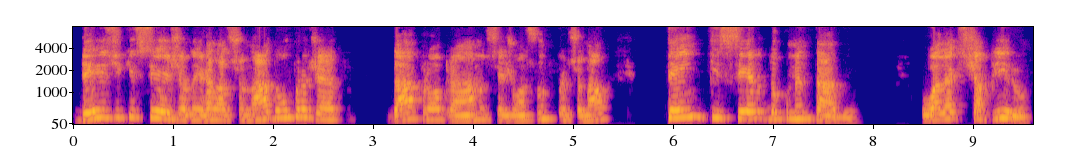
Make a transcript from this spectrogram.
desde que seja relacionado a um projeto da própria Amazon, seja um assunto profissional, tem que ser documentado. O Alex Shapiro,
